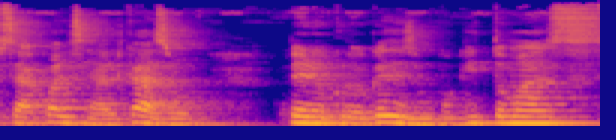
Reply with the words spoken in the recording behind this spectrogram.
sea cual sea el caso, pero creo que sí es un poquito más...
